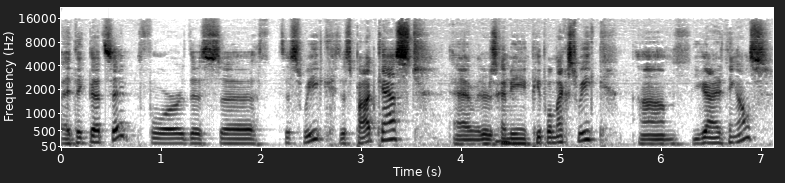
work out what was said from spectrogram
I, think that's it for this uh, this week, this podcast. Uh, there's going to be people next week. Um, you got anything else?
